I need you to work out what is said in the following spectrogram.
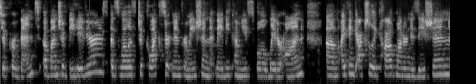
to prevent a bunch of behaviors as well as to collect certain information that may become useful later on. Um, I think actually cloud modernization,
